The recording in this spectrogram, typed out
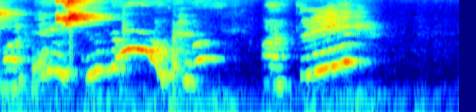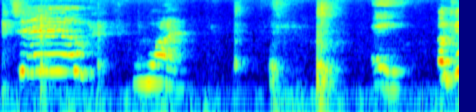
More. Hey, scoot it over. On three, two, one. Hey, Okay,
